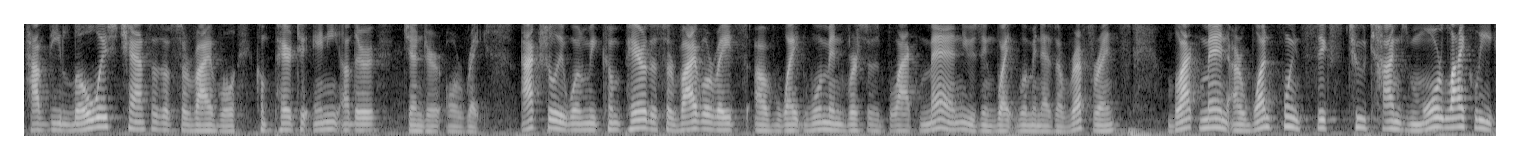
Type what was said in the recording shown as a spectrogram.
have the lowest chances of survival compared to any other gender or race. Actually, when we compare the survival rates of white women versus black men using white women as a reference, black men are 1.62 times more likely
